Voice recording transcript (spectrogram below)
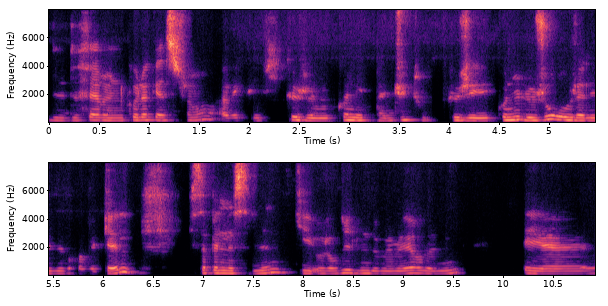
de, de, faire une colocation avec une fille que je ne connais pas du tout, que j'ai connue le jour où j'allais vivre avec elle, qui s'appelle Nassim, qui est aujourd'hui l'une de mes meilleures amies. Et, euh,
